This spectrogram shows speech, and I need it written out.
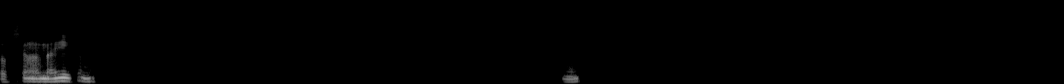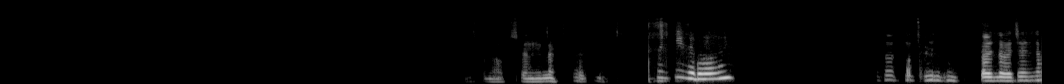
অপশন নাই কেন হুম। অপশন নিলে কি করব চলো চলো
